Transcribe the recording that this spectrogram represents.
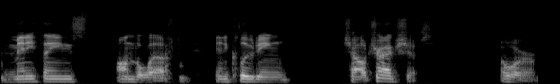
many things on the left, including child drag ships or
